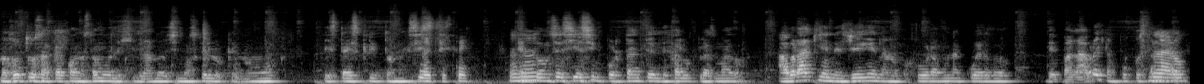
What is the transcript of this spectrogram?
nosotros acá cuando estamos legislando decimos que lo que no está escrito no existe. No existe. Entonces sí es importante el dejarlo plasmado. Habrá quienes lleguen a lo mejor a un acuerdo de palabra y tampoco está Claro. mal.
